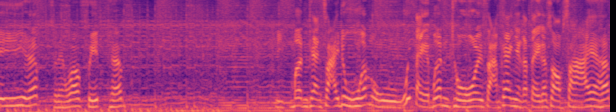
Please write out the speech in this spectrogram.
ดีครับ แสดงว่าฟิตครับ นี่เบิ้ลแข้งซ้ายดูครับ โอ้โหเตะเบิ้ลโชว์เลยสามแข้งอย่างกับเตะกระสอบซ้ายอะครับ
